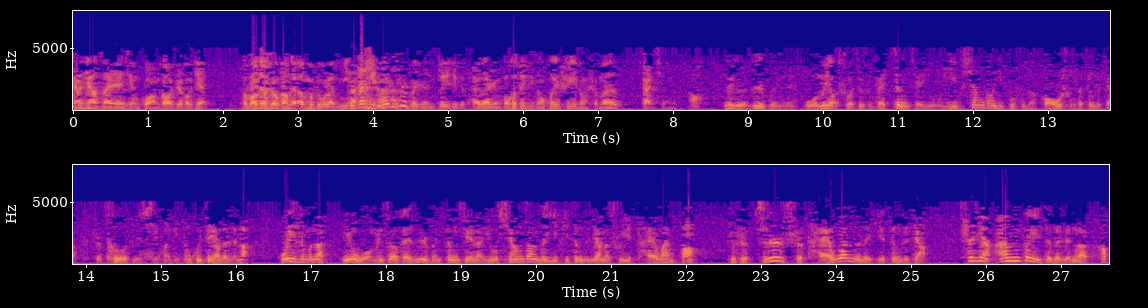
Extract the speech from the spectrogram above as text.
香香三人行，广告之后见。王教授刚才摁不住了，你 那你说日本人对这个台湾人，包括对李登辉，是一种什么感情呢？啊，那个日本人，我们要说就是在政界有一相当一部分的保守的政治家是特别喜欢李登辉这样的人呐。为什么呢？因为我们知道在日本政界呢，有相当的一批政治家呢，属于台湾帮，就是支持台湾的那些政治家。实际上，安倍这个人呢，他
